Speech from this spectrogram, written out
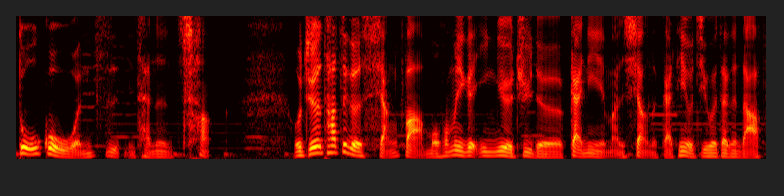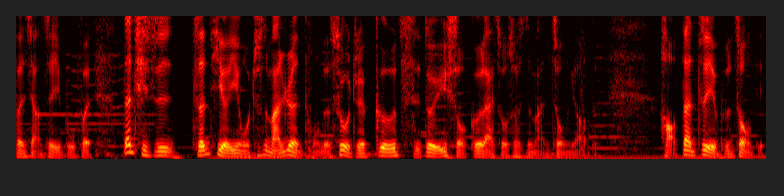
多过文字，你才能唱。我觉得他这个想法某方面跟音乐剧的概念也蛮像的。改天有机会再跟大家分享这一部分。但其实整体而言，我就是蛮认同的。所以我觉得歌词对于一首歌来说算是蛮重要的。好，但这也不是重点。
